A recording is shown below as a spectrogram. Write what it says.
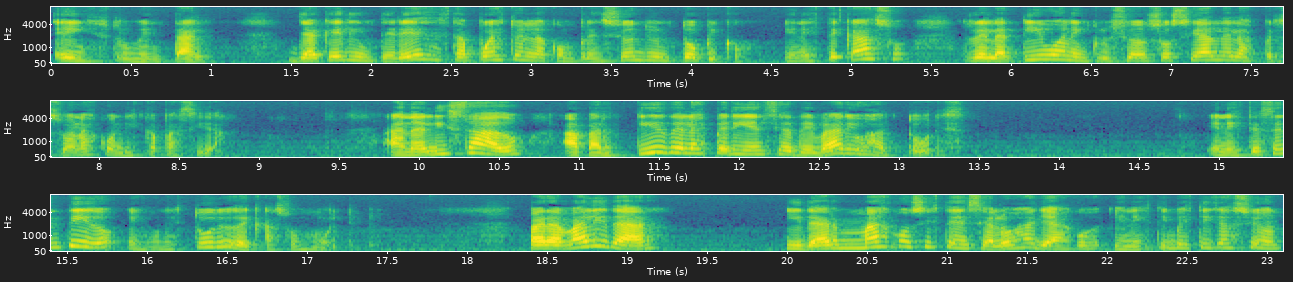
e instrumental, ya que el interés está puesto en la comprensión de un tópico, en este caso relativo a la inclusión social de las personas con discapacidad analizado a partir de la experiencia de varios actores. En este sentido, es un estudio de casos múltiples. Para validar y dar más consistencia a los hallazgos en esta investigación,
